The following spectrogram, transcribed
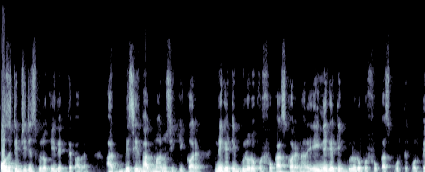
পজিটিভ জিনিসগুলোকেই দেখতে পাবেন। আর বেশিরভাগ মানুষই কি করেন নেগেটিভগুলোর ওপর ফোকাস করেন আর এই নেগেটিভগুলোর ওপর ফোকাস করতে করতে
